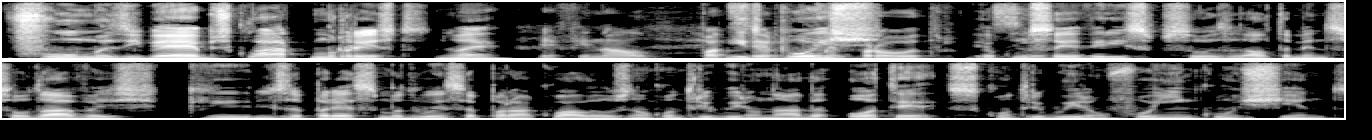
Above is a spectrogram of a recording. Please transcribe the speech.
fumas e bebes, claro que morreste, não é? E afinal, pode E ser depois, de um momento para outro. Eu comecei a ver isso, pessoas altamente saudáveis que lhes aparece uma doença para a qual eles não contribuíram nada, ou até se contribuíram foi inconsciente,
